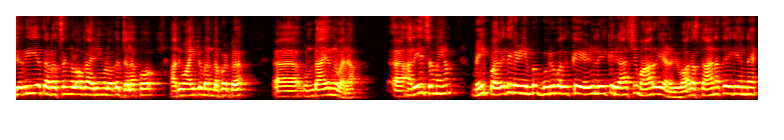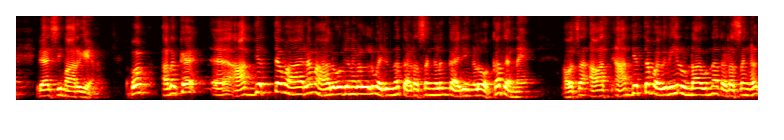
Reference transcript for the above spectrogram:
ചെറിയ തടസ്സങ്ങളോ കാര്യങ്ങളോ ഒക്കെ ചിലപ്പോൾ അതുമായിട്ട് ബന്ധപ്പെട്ട് ഉണ്ടായെന്ന് വരാം. അതേസമയം മെയ് പകുതി കഴിയുമ്പോൾ ഗുരു പതുക്കെ ഏഴിലേക്ക് രാശി മാറുകയാണ്. വിവാഹ സ്ഥാനത്തേക്ക് തന്നെ രാശി മാറുകയാണ്. അപ്പോൾ അതൊക്കെ ആദ്യത്തെ വാരം ആലോചനകളിൽ വരുന്ന തടസ്സങ്ങളും കാര്യങ്ങളും ഒക്കെ തന്നെ അവസാ ആദ്യത്തെ പകുതിയിൽ ഉണ്ടാകുന്ന തടസ്സങ്ങൾ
